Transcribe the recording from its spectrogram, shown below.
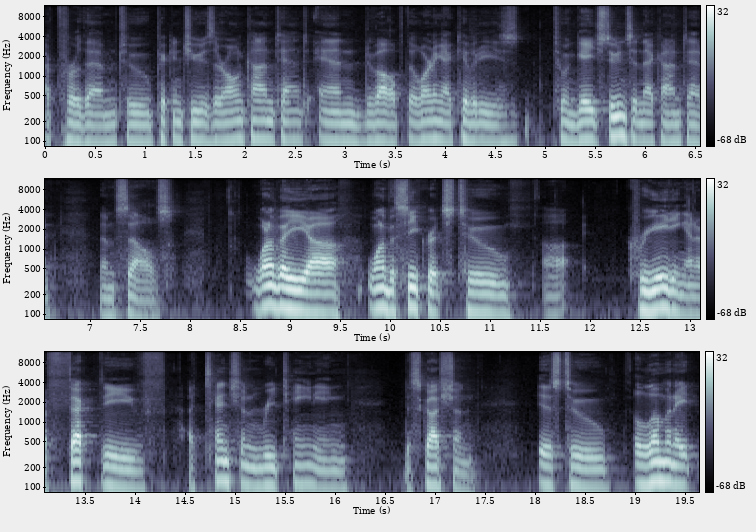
I prefer them to pick and choose their own content and develop the learning activities to engage students in that content themselves. One of the uh, one of the secrets to uh, creating an effective attention retaining discussion is to eliminate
